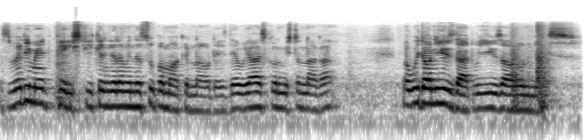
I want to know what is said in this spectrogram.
it's ready-made paste. You can get them in the supermarket nowadays. There we are. It's called Mr. Naga, but we don't use that. We use our own mix.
